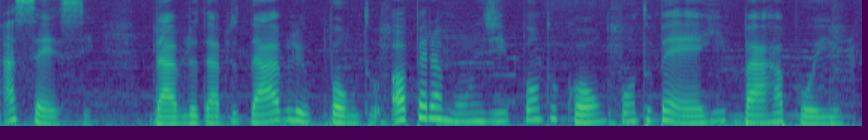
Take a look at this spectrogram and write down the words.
Acesse www.operamundi.com.br/apoio.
